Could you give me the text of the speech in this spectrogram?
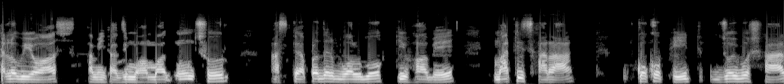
হ্যালো বিওয়াস আমি কাজী মোহাম্মদ মনসুর। আজকে আপনাদের বলব কীভাবে মাটি ছাড়া কোকোপিট জৈব সার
